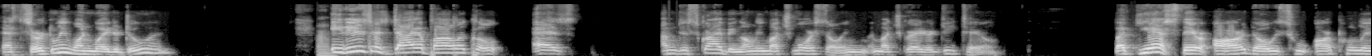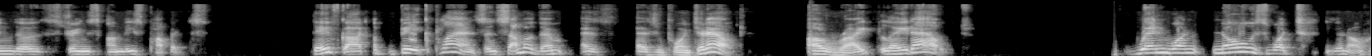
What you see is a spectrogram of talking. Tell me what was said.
that's certainly one way to do it. Um, it is as diabolical as I'm describing, only much more so in much greater detail. But yes, there are those who are pulling the strings on these puppets. They've got big plans, and some of them, as as you pointed out, are right laid out when one knows what you know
